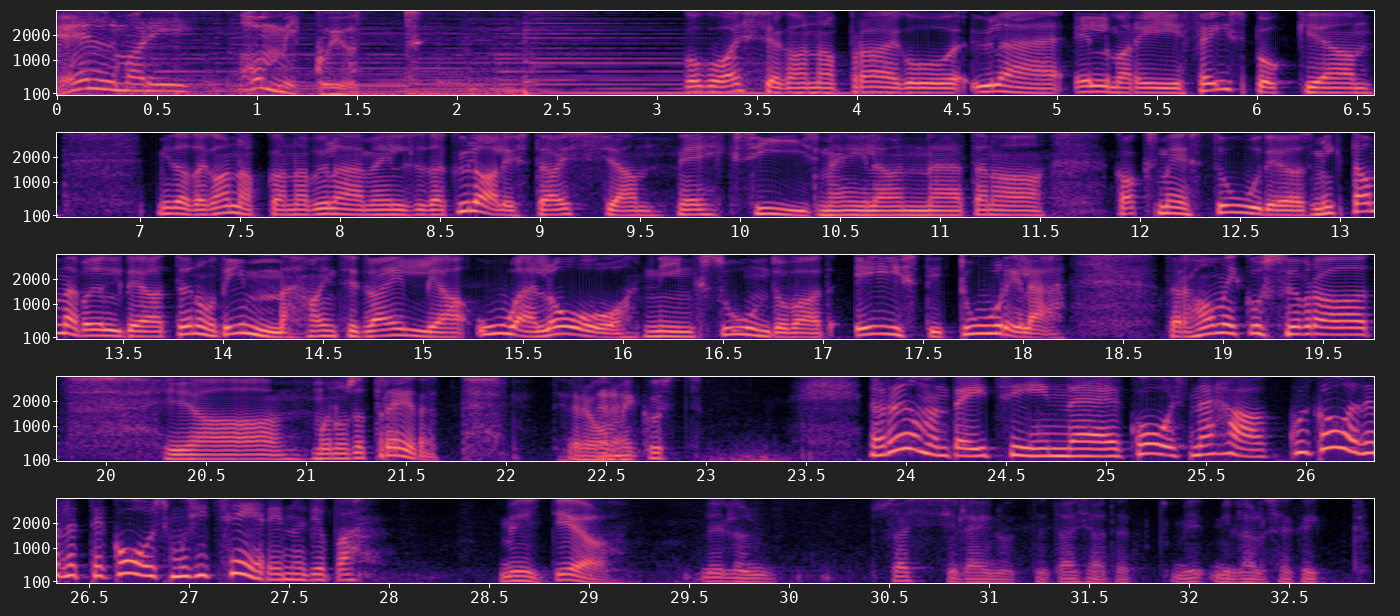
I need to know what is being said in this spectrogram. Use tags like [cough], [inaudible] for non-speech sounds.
Elmari hommikujutt. kogu asja kannab praegu üle Elmari Facebook ja mida ta kannab, kannab üle meil seda külaliste asja, ehk siis meil on täna kaks meest stuudios, Mikk Tammepõld ja Tõnu Timm andsid välja uue loo ning suunduvad Eesti tuurile. tere hommikust, sõbrad ja mõnusat reedet. tere hommikust. no rõõm on teid siin eh, koos näha, kui kaua te olete koos musitseerinud juba? me ei tea, meil on sassi läinud need asjad, et millal see kõik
